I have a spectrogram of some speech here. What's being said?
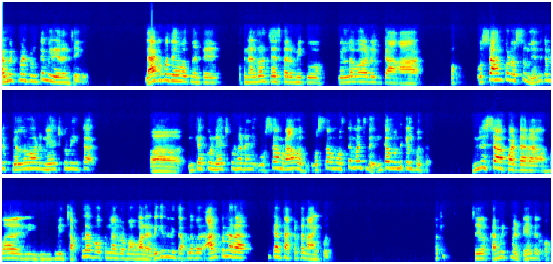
కమిట్మెంట్ ఉంటే మీరు ఏదైనా చేయగలరు. లేకపోతే ఏమవుతుందంటే ఒక నెల రోజులు చేస్తారు మీకు పిల్లవాడు ఇంకా ఆ ఉత్సాహం కూడా వస్తుంది. ఎందుకంటే పిల్లవాడు నేర్చుకుని ఇంకా ఇంకా ఎక్కువ నేర్చుకుంటున్నాడని ఉత్సాహం రావద్దు. ఉత్సాహం వస్తే మంచిదే. ఇంకా ముందుకు వెళ్ళిపోతారు నిరుత్సాహపడ్డారా అబ్బా నేను చెప్పలేకపోతున్నాను రా బాబు. వాడు అడిగింది నేను చెప్పలేకపో అనుకున్నారా? ఇంకా అంటే అక్కడితో ఆగిపోతుంది ఓకే? సో యువర్ కమిట్మెంట్ ఏంటి? ఒక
